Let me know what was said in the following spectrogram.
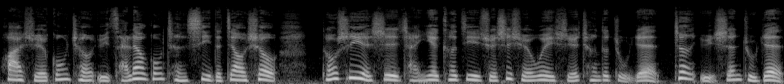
化学工程与材料工程系的教授，同时也是产业科技学士学位学程的主任郑宇生主任，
